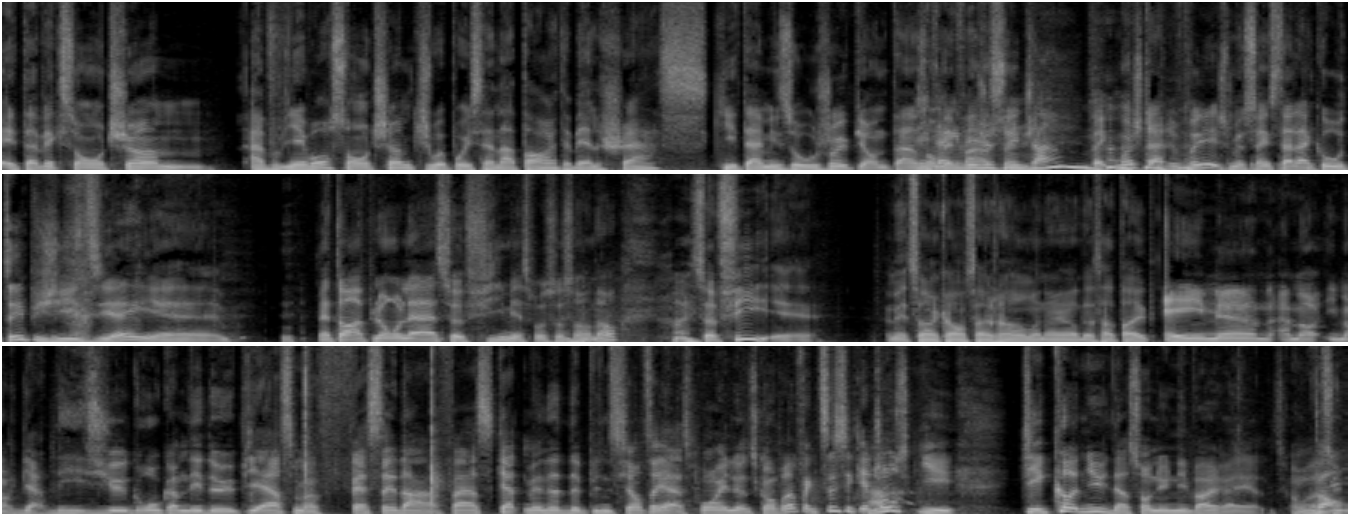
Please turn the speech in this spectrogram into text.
est avec son chum. Elle vient voir son chum qui jouait pour les sénateurs de Bellechasse, qui était à mise au jeu, puis on était en zone arrivée juste défensive. une jambe? Fait que moi, je suis arrivé, je me suis installé à côté, puis j'ai dit, hey, euh, mettons, appelons-la Sophie, mais c'est pas ça son nom. Sophie, euh, mets-tu encore sa jambe en arrière de sa tête? Hey, man, il m'a regardé les yeux gros comme des deux pièces, m'a fessé dans la face, quatre minutes de punition, tu sais, à ce point-là, tu comprends? Fait que, tu sais, c'est quelque Ah. chose qui est, qui est connu dans son univers à elle. Tu comprends? Bon.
